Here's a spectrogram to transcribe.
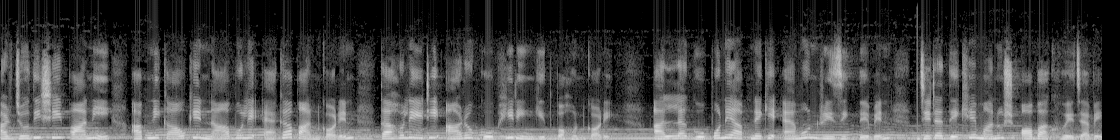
আর যদি সেই পানি আপনি কাউকে না বলে একা পান করেন, তাহলে এটি আরও গভীর ইঙ্গিত বহন করে। আল্লাহ গোপনে আপনাকে এমন রিজিক দেবেন যেটা দেখে মানুষ অবাক হয়ে যাবে।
